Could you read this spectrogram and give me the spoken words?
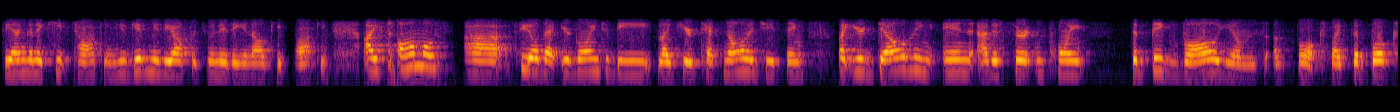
see, I'm going to keep talking. You give me the opportunity, and I'll keep talking. I almost uh, feel that you're going to be like your technology thing, but you're delving in at a certain point the big volumes of books, like the books.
